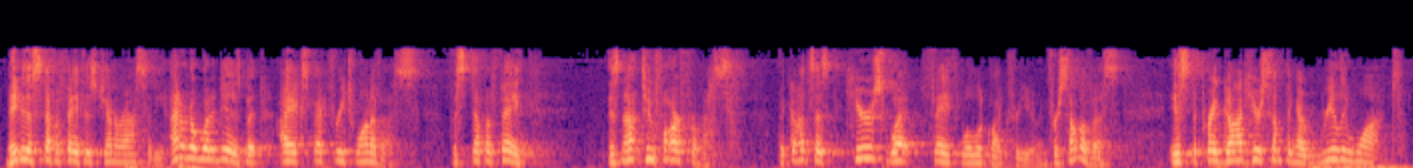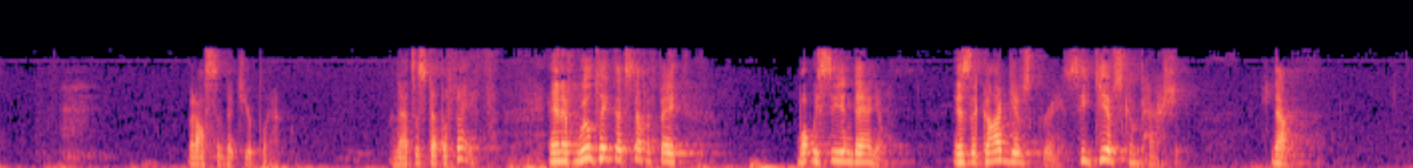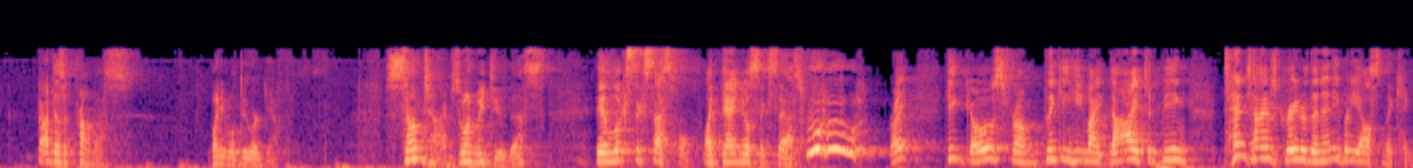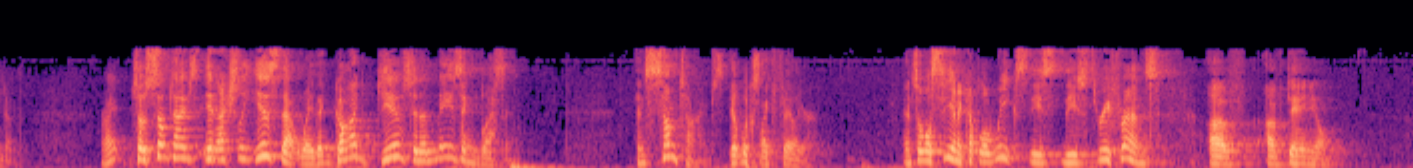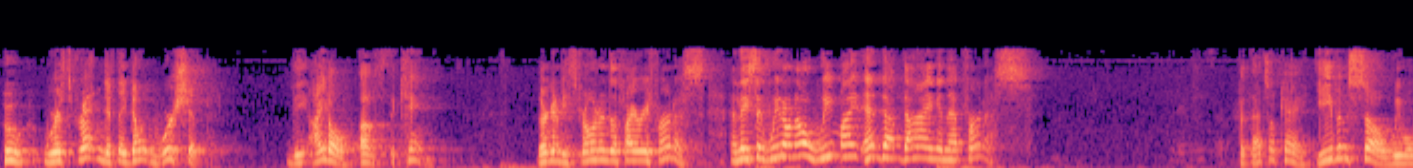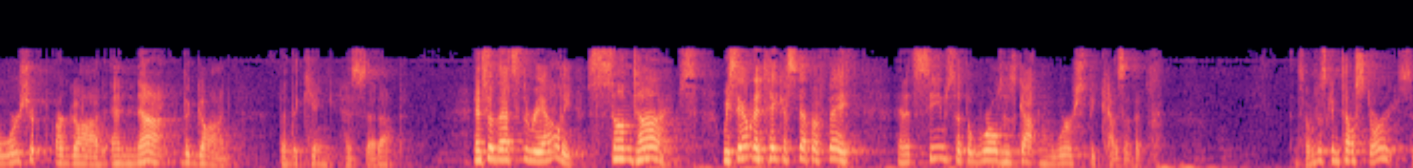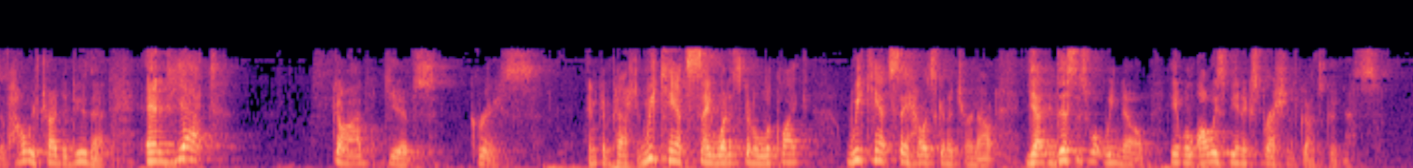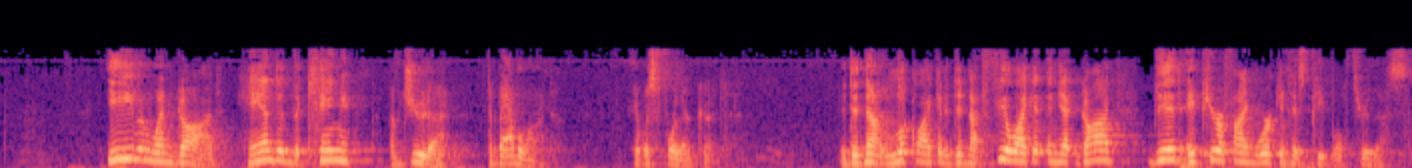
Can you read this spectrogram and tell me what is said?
Maybe the step of faith is generosity. I don't know what it is, but I expect for each one of us, the step of faith is not too far from us. That God says, here's what faith will look like for you. And for some of us, is to pray, God, here's something I really want, but I'll submit to your plan. And that's a step of faith. And if we'll take that step of faith, what we see in Daniel is that God gives grace, He gives compassion. Now, God doesn't promise what He will do or give. Sometimes when we do this, it looks successful, like Daniel's success. Woohoo! Right? He goes from thinking he might die to being 10 times greater than anybody else in the kingdom. Right? So sometimes it actually is that way, that God gives an amazing blessing. And sometimes it looks like failure. And so we'll see in a couple of weeks these, these three friends of, of Daniel who were threatened if they don't worship the idol of the king. They're going to be thrown into the fiery furnace. And they said, We don't know. We might end up dying in that furnace. But that's okay. Even so, we will worship our God and not the God that the king has set up. And so that's the reality. Sometimes we say, I'm going to take a step of faith, and it seems that the world has gotten worse because of it. And some of us can tell stories of how we've tried to do that. And yet, God gives grace and compassion. We can't say what it's going to look like. We can't say how it's going to turn out. Yet, this is what we know it will always be an expression of God's goodness. Even when God handed the king of Judah to Babylon, it was for their good. It did not look like it, it did not feel like it, and yet God did a purifying work in his people through this.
